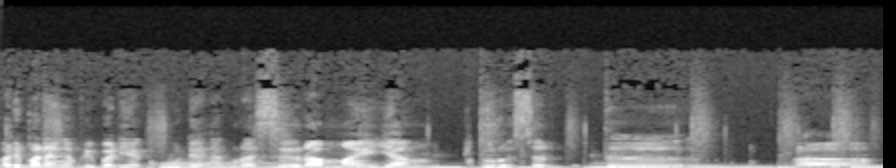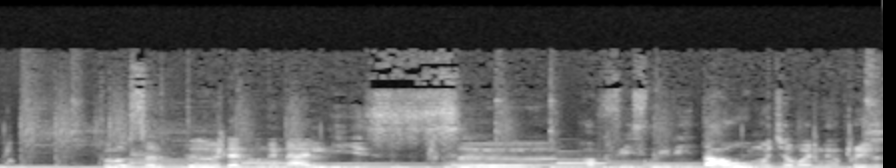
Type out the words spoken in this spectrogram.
pada pandangan peribadi aku dan aku rasa ramai yang turut serta uh, turut serta dan mengenali sehafiz sendiri tahu macam mana peril,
